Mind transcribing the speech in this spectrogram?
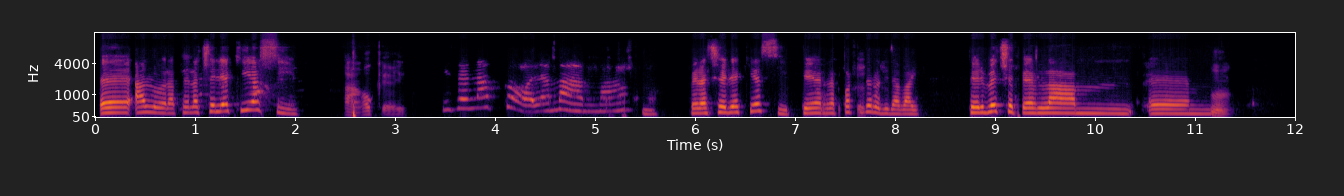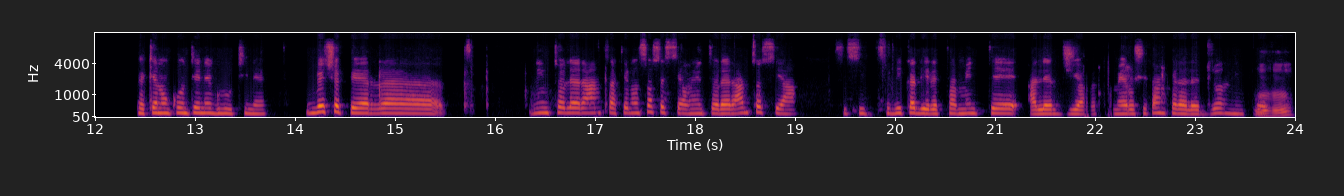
eh, allora per la celiachia sì, Ah, ok. Ci sono a scuola, mamma? per la celiachia sì, per, portatelo di là, vai. Per invece per la, mm, ehm, Mm. perché non contiene glutine, invece per eh, l'intolleranza, che non so se sia un'intolleranza o sia, si, si, si dica direttamente allergia, perché mi era uscita anche l'allergia al nichel. Mhm.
